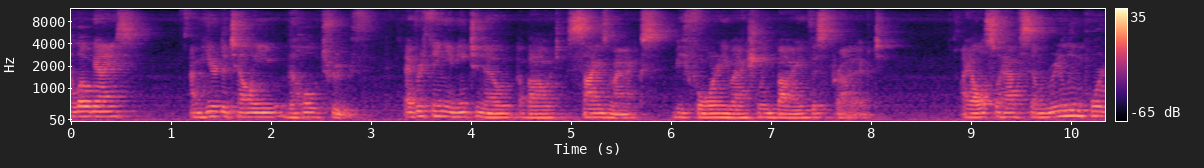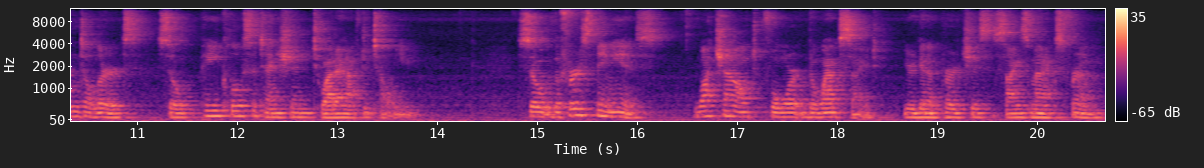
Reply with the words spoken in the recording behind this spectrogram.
Hello guys, I'm here to tell you the whole truth, everything you need to know about SizeMax before you actually buy this product. I also have some really important alerts, so pay close attention to what I have to tell you. So the first thing is, watch out for the website you're going to purchase SizeMax from,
